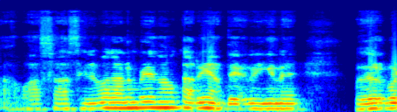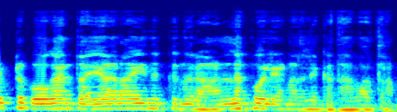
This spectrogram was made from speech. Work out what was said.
ആവാസ് ആ സിനിമ കാണുമ്പോഴേ നമുക്കറിയാം അദ്ദേഹം ഇങ്ങനെ വേർപെട്ട് പോകാൻ തയ്യാറായി നിൽക്കുന്ന ഒരാളിനെ പോലെയാണ് അതിലെ കഥാപാത്രം.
